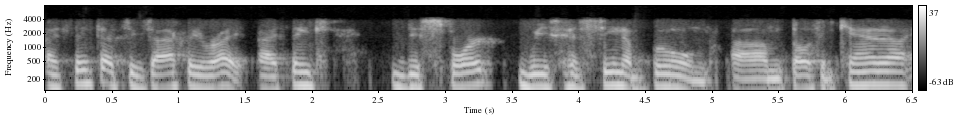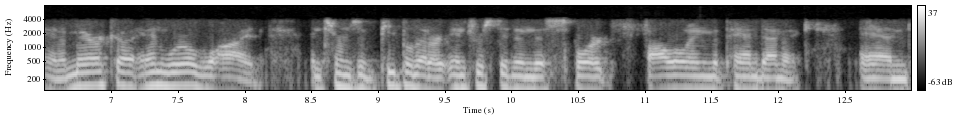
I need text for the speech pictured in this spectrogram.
I think that's exactly right. I think the sport we have seen a boom um, both in Canada and America and worldwide in terms of people that are interested in this sport following the pandemic and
